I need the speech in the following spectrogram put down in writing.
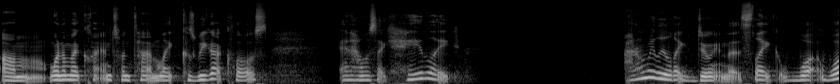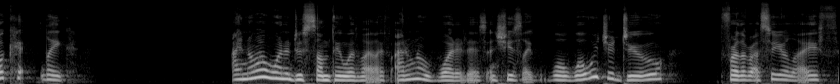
um, one of my clients one time like because we got close. And i was like hey like i don't really like doing this. Like what what like I know I want to do something with my life. I don't know what it is. And she's like, Well, what would you do for the rest of your life,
